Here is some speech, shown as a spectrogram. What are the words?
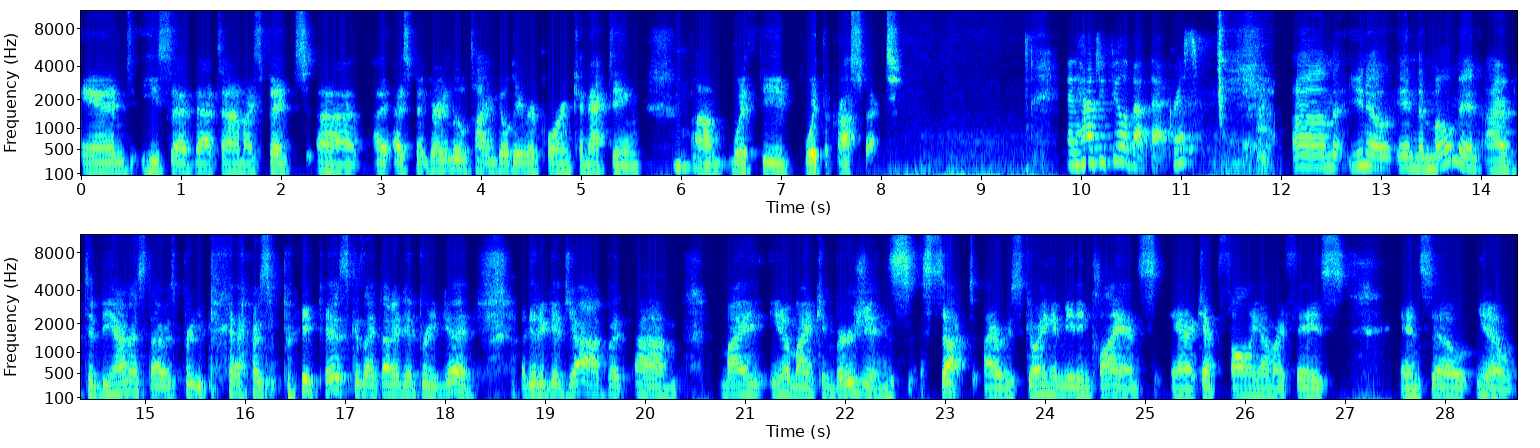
and he said that um, I spent uh, I, I, spent very little time building rapport and connecting mm-hmm. um, with the with the prospect. And how'd you feel about that, Chris? Um, you know, in the moment, I to be honest, I was pretty I was pretty pissed because I thought I did pretty good. I did a good job, but um, my you know my conversions sucked. I was going and meeting clients, and I kept falling on my face. And so, you know,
